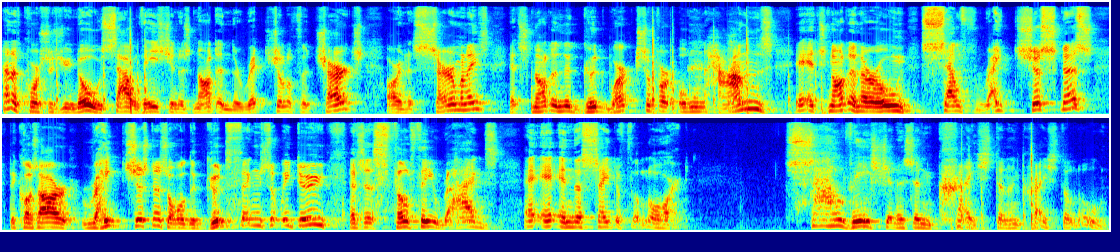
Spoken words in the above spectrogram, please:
And of course, as you know, salvation is not in the ritual of the church or in its ceremonies. It's not in the good works of our own hands. It's not in our own self righteousness, because our righteousness, all the good things that we do, is as filthy rags in the sight of the Lord. Salvation is in Christ and in Christ alone.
